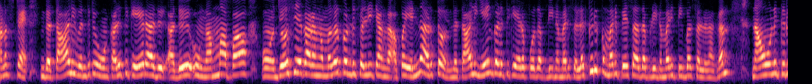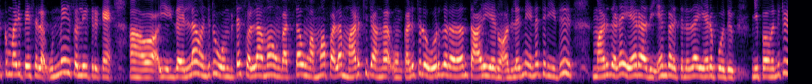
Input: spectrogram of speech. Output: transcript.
நினச்சிட்டேன். இந்த தாலி வந்துட்டு உன் கழுத்துக்கு ஏறாது. அது உங்கள் அம்மா அப்பா உன் ஜோசியக்காரங்க முதல் கொண்டு சொல்லிட்டாங்க. அப்போ என்ன அர்த்தம்? இந்த தாலி ஏன் கழுத்துக்கு ஏறப்போகுது அப்படின்ற மாதிரி சொல்ல கிறுக்கு மாதிரி பேசாது அப்படின்ற மாதிரி தீபா சொல்கிறாங்க நான் உனக்கு கிறுக்கு மாதிரி பேசலை. உண்மையை சொல்லிட்டு இருக்கேன். இதெல்லாம் வந்துட்டு உங்ககிட்ட சொல்லாமல் உங்கள் அத்தா உங்கள் அம்மா அப்பாலாம் மறைச்சிட்டாங்க. உன் கழுத்தில் ஒரு தடவை தான் தாலி ஏறும். அதுலேருந்து என்ன தெரியுது? மறுதடை ஏறாது. என் கழுத்தில் தான் ஏறப்போகுது இப்போ வந்துட்டு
